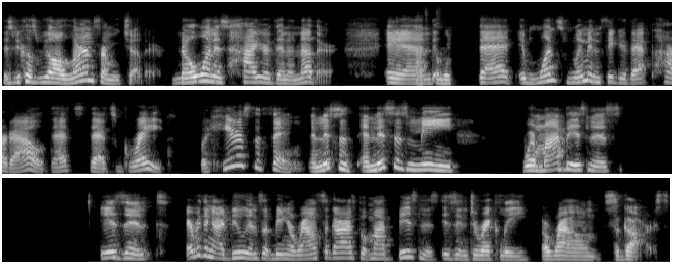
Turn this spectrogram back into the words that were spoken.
is because we all learn from each other. No one is higher than another. And Absolutely. that and once women figure that part out, that's that's great. But here's the thing, and this is and this is me where my business isn't everything I do ends up being around cigars, but my business isn't directly around cigars.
